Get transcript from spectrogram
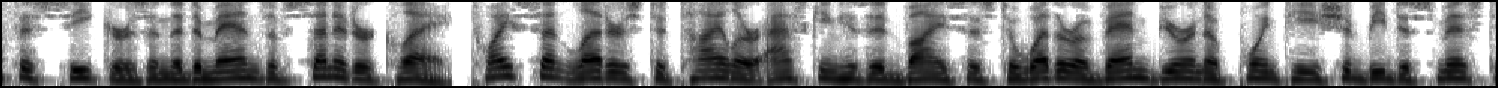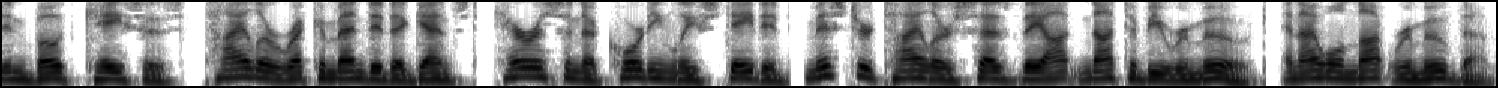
office seekers and the demands of Senator Clay, twice sent letters to Tyler asking his advice as to whether a Van Buren appointee should be dismissed in both cases. Tyler recommended against. Harrison accordingly stated, Mr. Tyler says they ought not to be removed, and I will not remove them.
